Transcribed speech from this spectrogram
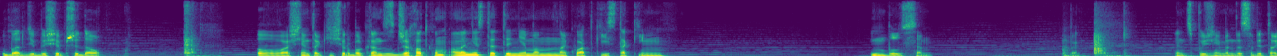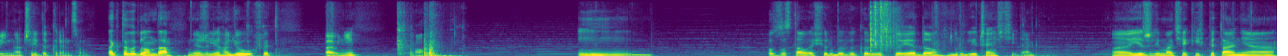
Tu bardziej by się przydał to właśnie taki śrubokręt z grzechotką, ale niestety nie mam nakładki z takim impulsem. Więc później będę sobie to inaczej dokręcał. Tak to wygląda, jeżeli chodzi o uchwyt w pełni. O. I pozostałe śruby wykorzystuję do drugiej części, tak? E, Jeżeli macie jakieś pytania,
